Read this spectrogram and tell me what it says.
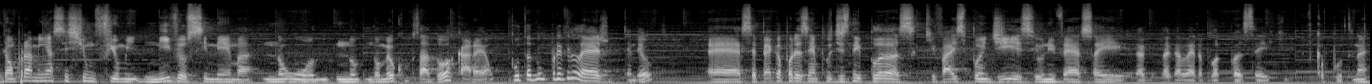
Então, pra mim, assistir um filme nível cinema no, no, no meu computador, cara, é um puta de um privilégio, entendeu? É, Você pega, por exemplo, o Disney Plus, que vai expandir esse universo aí da, da galera blockbuster aí, que fica puto, né?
